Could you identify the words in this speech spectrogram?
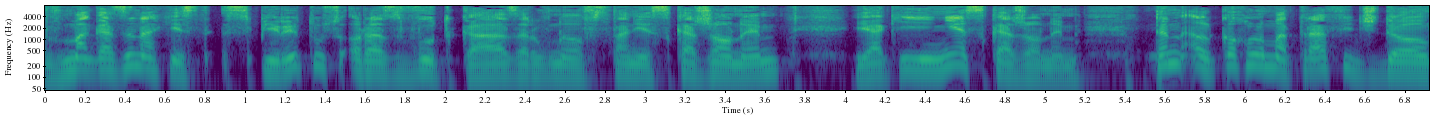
W magazynach jest spirytus oraz wódka, zarówno w stanie skażonym, jak i nieskażonym. Ten alkohol ma trafić do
